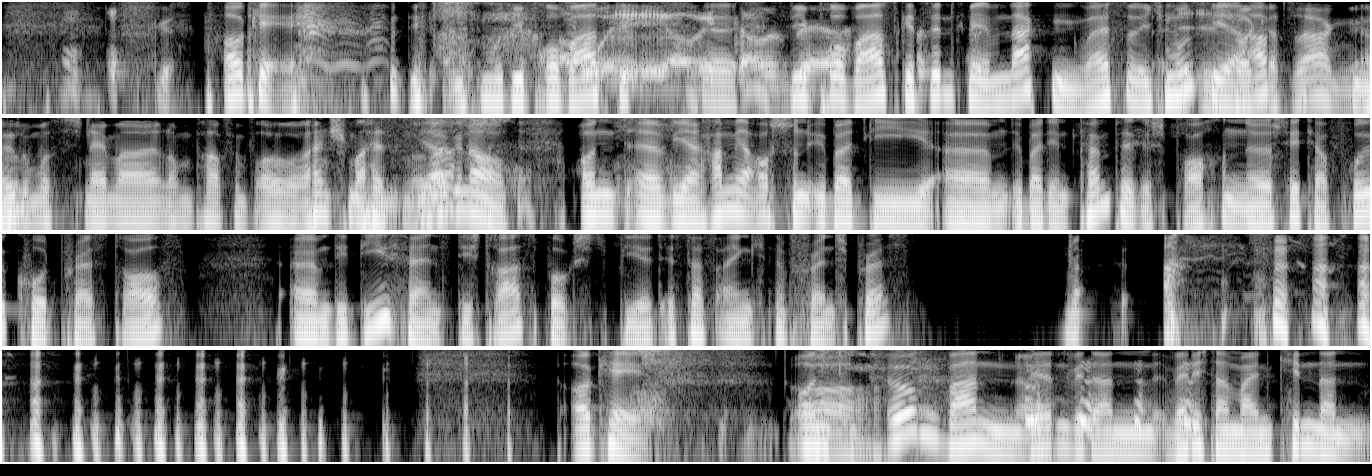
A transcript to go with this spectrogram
okay. Die, die, die Pro Basket, äh, die Pro sind mir im Nacken, weißt du, ich muss ich hier wollte ab. gerade sagen, also du musst schnell mal noch ein paar 5 Euro reinschmeißen, oder? Ja, genau. Und äh, wir haben ja auch schon über die ähm, über den Pömpel gesprochen, ne? steht ja Full Code Press drauf. Ähm, die Defense, die Straßburg spielt, ist das eigentlich eine French Press? Ja. okay. Und Oh. irgendwann werden wir dann, werde ich dann meinen Kindern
